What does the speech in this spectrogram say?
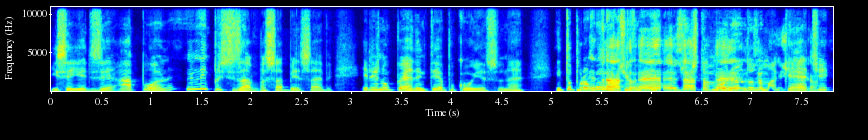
e você ia dizer, ah, pô, nem precisava saber, sabe? Eles não perdem tempo com isso, né? Então, por algum Exato, motivo, o é, exato, está é, morando no precisa explicar. maquete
